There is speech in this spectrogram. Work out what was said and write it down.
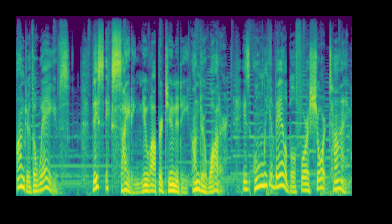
under the waves. This exciting new opportunity underwater is only available for a short time.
